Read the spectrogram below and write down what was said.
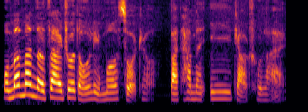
我慢慢的在桌斗里摸索着，把它们一一找出来。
